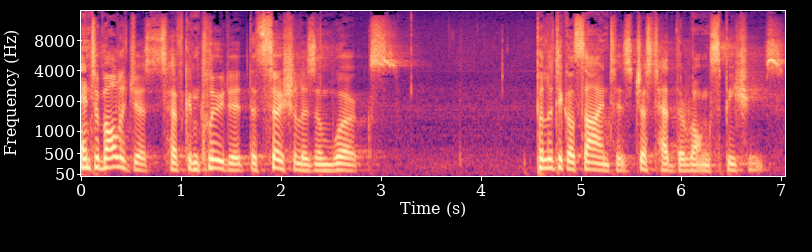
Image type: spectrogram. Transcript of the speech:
entomologists have concluded that socialism works. Political scientists just had the wrong species.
